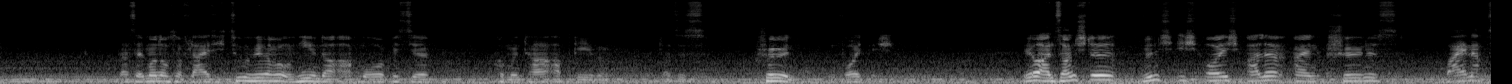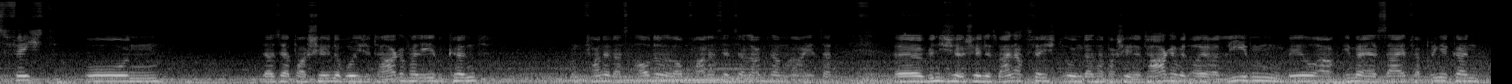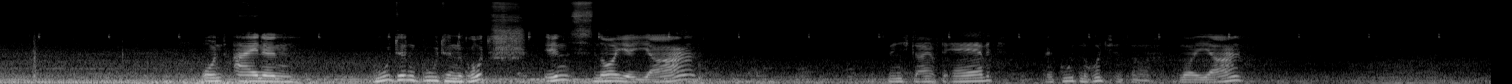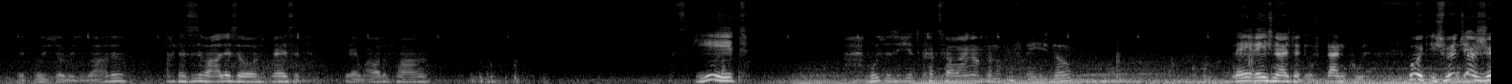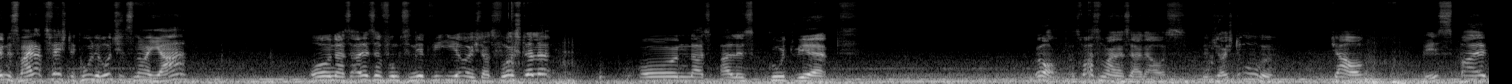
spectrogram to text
dass ich immer noch so fleißig zuhöre und hier und da auch mal ein bisschen Kommentar abgebe. Das ist schön und freut mich. Ja, ansonsten wünsche ich euch alle ein schönes Weihnachtsfest und dass ihr ein paar schöne, ruhige Tage verleben könnt und vorne das Auto, warum fahren das jetzt so langsam? Ah, jetzt hat, äh, wünsche ich ein schönes Weihnachtsfest und ihr ein paar schöne Tage mit euren Lieben, wer auch immer ihr seid, verbringen könnt. Und einen guten, guten Rutsch ins neue Jahr. Jetzt bin ich gleich auf der Erde. Einen guten Rutsch ins neue Jahr. Jetzt muss ich doch ein bisschen warten. Ach, das ist aber alles so, wer ist es? Wer im Auto fahren geht. Muss man sich jetzt kurz vor Weihnachten noch aufregen, ne? Nee, riechen heißt nicht auf. Dann cool. Gut, ich wünsche euch ein schönes Weihnachtsfest, eine coole Rutsch ins neue Jahr. Und dass alles so funktioniert, wie ihr euch das vorstelle. Und dass alles gut wird. Ja, das war's von meiner Seite aus. Wünsche euch die Uwe. Ciao. Bis bald.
